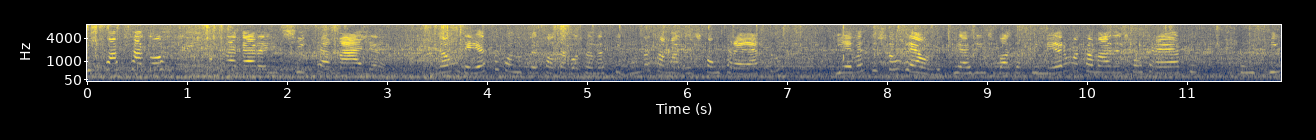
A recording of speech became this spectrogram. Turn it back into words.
os passadorzinhos para garantir que a malha não desça quando o pessoal está botando a segunda camada de concreto. E aí vocês estão vendo que a gente bota primeiro uma camada de concreto com 5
